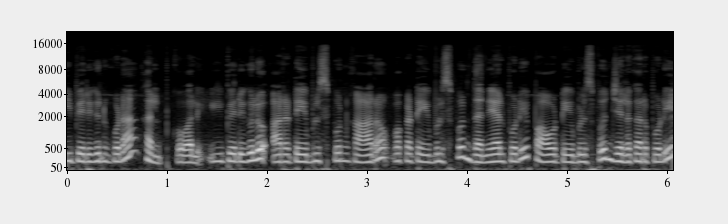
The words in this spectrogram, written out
ఈ పెరుగును కూడా కలుపుకోవాలి. ఈ పెరుగులో అర టేబుల్ స్పూన్ కారం ఒక టేబుల్ స్పూన్ ధనియాల పొడి పావు టేబుల్ స్పూన్ జీలకర్ర పొడి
